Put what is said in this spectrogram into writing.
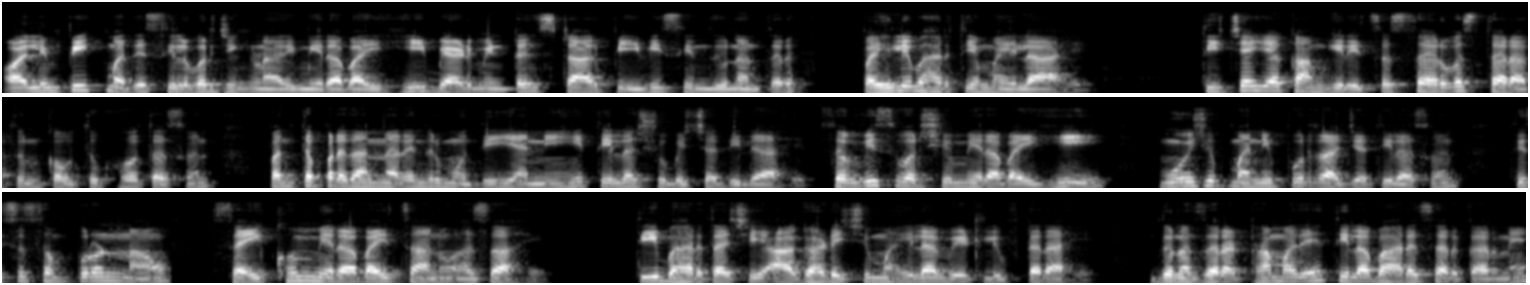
ऑलिम्पिकमध्ये सिल्वर जिंकणारी मीराबाई ही बॅडमिंटन स्टार पी व्ही सिंधूनंतर पहिली भारतीय महिला आहे. तिच्या या कामगिरीचं सर्व स्तरातून कौतुक होत असून पंतप्रधान नरेंद्र मोदी यांनीही तिला शुभेच्छा दिल्या आहेत. सव्वीस वर्षीय मीराबाई ही मूळची मणिपूर राज्यातील असून तिचं संपूर्ण नाव सैखोम मीराबाई चानू असं आहे. ती भारताची आघाडीची महिला वेटलिफ्टर आहे. दोन हजार अठरामध्ये तिला भारत सरकारने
